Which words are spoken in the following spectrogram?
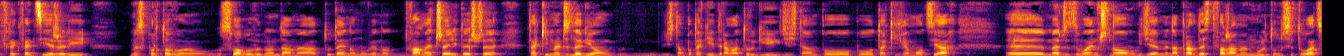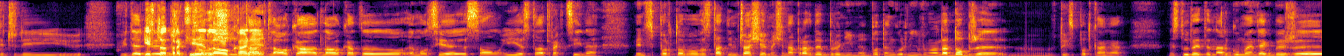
frekwencji, jeżeli my sportowo słabo wyglądamy, a tutaj no mówię, no dwa mecze i to jeszcze taki mecz z Legią, gdzieś tam po takiej dramaturgii, gdzieś tam po, po takich emocjach, mecz z Łęczną, gdzie my naprawdę stwarzamy multum sytuacji, czyli widać, jest że, to atrakcyjne coś, dla oka, tak, nie? Dla oka, dla oka to emocje są i jest to atrakcyjne, więc sportowo w ostatnim czasie my się naprawdę bronimy, bo ten górnik wygląda dobrze w tych spotkaniach. Więc tutaj ten argument jakby, że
